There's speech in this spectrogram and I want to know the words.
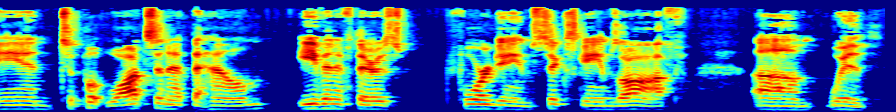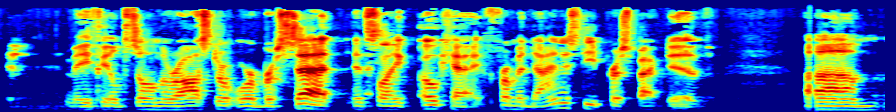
and to put Watson at the helm, even if there's four games, six games off, um, with Mayfield still on the roster or Brissett, it's like okay, from a dynasty perspective, um,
